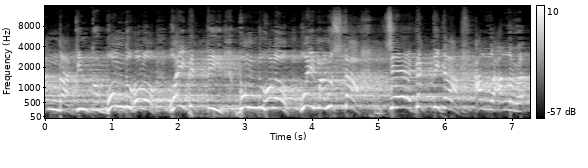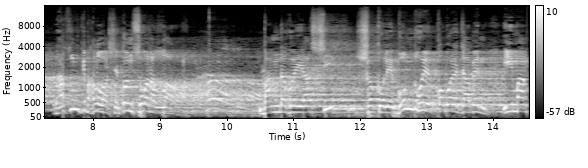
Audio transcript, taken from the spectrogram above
বান্দা। কিন্তু বন্ধু হলো ওই ব্যক্তি, বন্ধু হলো ওই মানুষটা যে ব্যক্তিটা আল্লাহ আল্লাহ রাসুলকে ভালোবাসে। কোন সুবান আল্লাহ বান্দা হয়ে আসছি, সকলে বন্ধু হয়ে কবরে যাবেন ইমান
